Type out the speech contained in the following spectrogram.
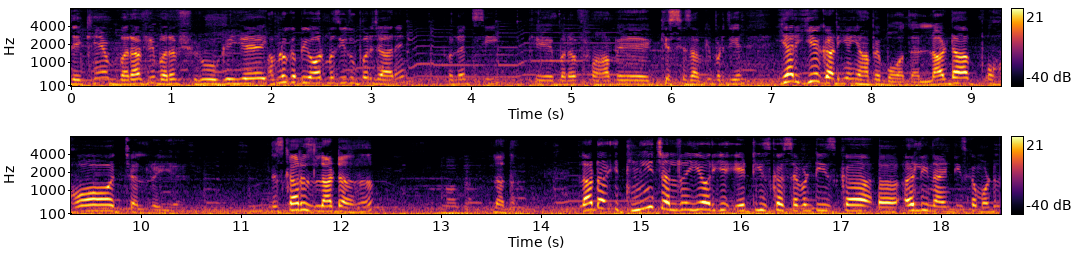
देखें बर्फ़ ही बर्फ़ शुरू हो गई है। हम लोग अभी और मजीद ऊपर जा रहे हैं तो लेट्स सी कि बर्फ़ वहाँ पे किस हिसाब की पड़ती है। यार ये गाड़ियाँ यहाँ पे बहुत है। लाडा बहुत चल रही है। दिस कार इज़ लाडा हाँ? लाडा लाडा इतनी चल रही है और ये 80s का 70s का अर्ली 90s का मॉडल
